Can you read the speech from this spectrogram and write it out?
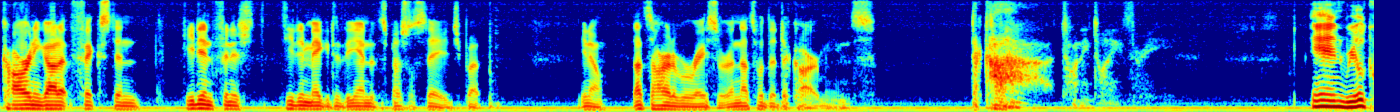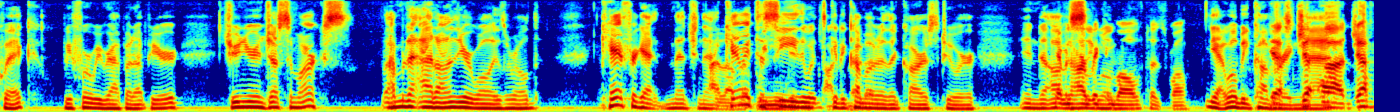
car, and he got it fixed. And he didn't finish. He didn't make it to the end of the special stage, but you know that's the heart of a racer, and that's what the Dakar means. Dakar 2023. And real quick, before we wrap it up here, Junior and Justin Marks. I'm going to add on to your Wally's World. Can't forget to mention that. Can't it. wait to We see to what's going to come out of the Cars tour. And Kevin obviously, Harvick we'll, involved as well. yeah, we'll be covering Yes, Je- that. uh, Jeff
